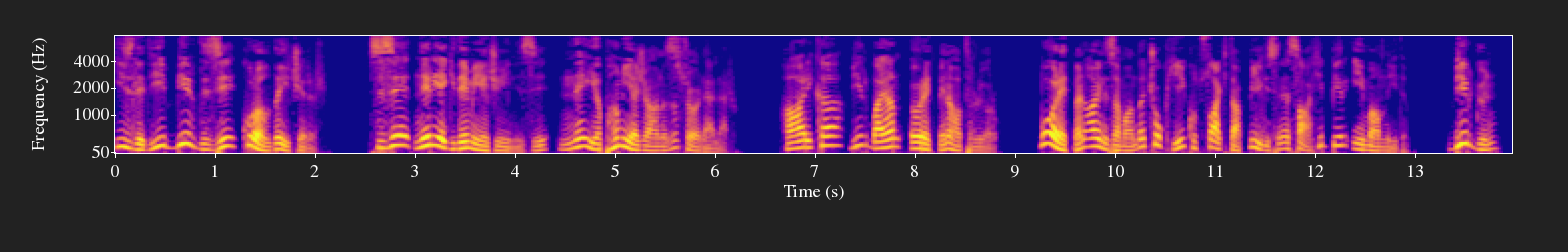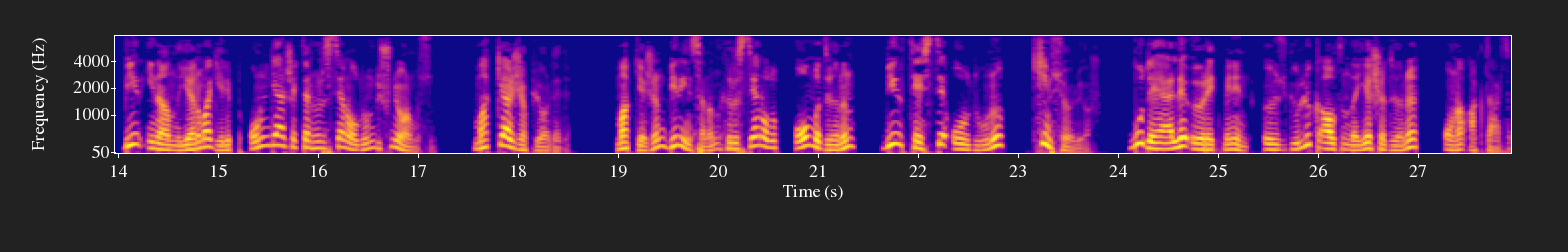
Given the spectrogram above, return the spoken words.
izlediği bir dizi kuralı da içerir. Size nereye gidemeyeceğinizi, ne yapamayacağınızı söylerler. Harika bir bayan öğretmeni hatırlıyorum. Bu öğretmen aynı zamanda çok iyi kutsal kitap bilgisine sahip bir imanlıydı. Bir gün bir inanlı yanıma gelip onun gerçekten Hristiyan olduğunu düşünüyor musun? Makyaj yapıyor dedi. Makyajın bir insanın Hristiyan olup olmadığının bir testi olduğunu kim söylüyor? Bu değerli öğretmenin özgürlük altında yaşadığını ona aktardım.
